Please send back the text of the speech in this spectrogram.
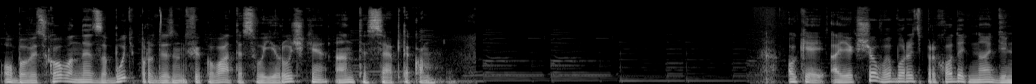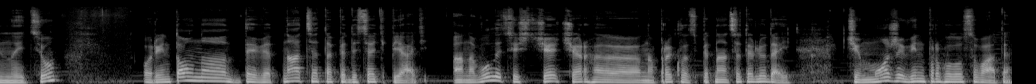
обов'язково не забудь продезінфікувати свої ручки антисептиком. Окей, а якщо виборець приходить на дільницю орієнтовно 19.55, а на вулиці ще черга, наприклад, з 15 людей. Чи може він проголосувати?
